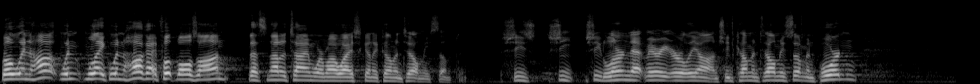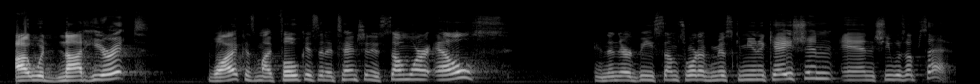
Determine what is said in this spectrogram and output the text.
But when, when like when Hawkeye football's on, that's not a time where my wife's going to come and tell me something. She's, she, she learned that very early on. She'd come and tell me something important. I would not hear it. Why? Because my focus and attention is somewhere else. And then there'd be some sort of miscommunication, and she was upset.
